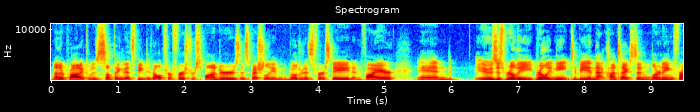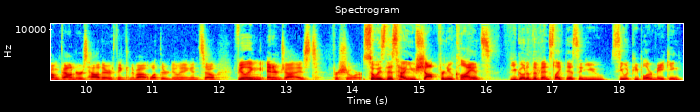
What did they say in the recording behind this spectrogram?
Another product was something that's being developed for first responders, especially in wilderness first aid and fire. And it was just really, really neat to be in that context and learning from founders how they're thinking about what they're doing. And so feeling energized for sure. So, is this how you shop for new clients? You go to the events like this and you see what people are making?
